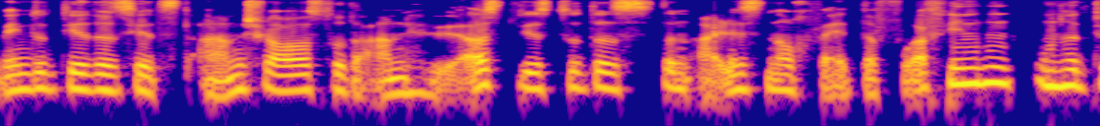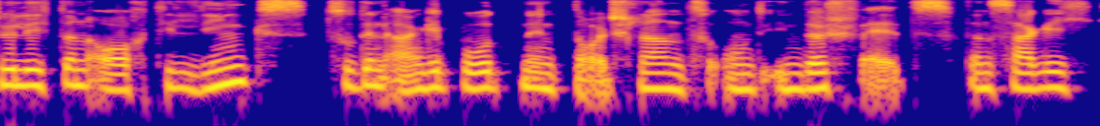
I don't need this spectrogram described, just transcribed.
Wenn du dir das jetzt anschaust oder anhörst, wirst du das dann alles noch weiter vorfinden und natürlich dann auch die Links zu den Angeboten in Deutschland und in der Schweiz. Dann sage ich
